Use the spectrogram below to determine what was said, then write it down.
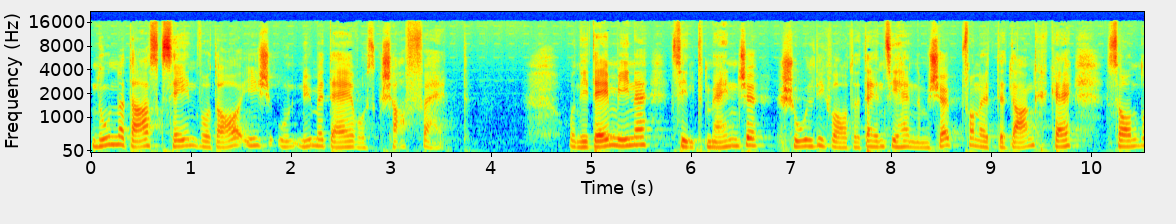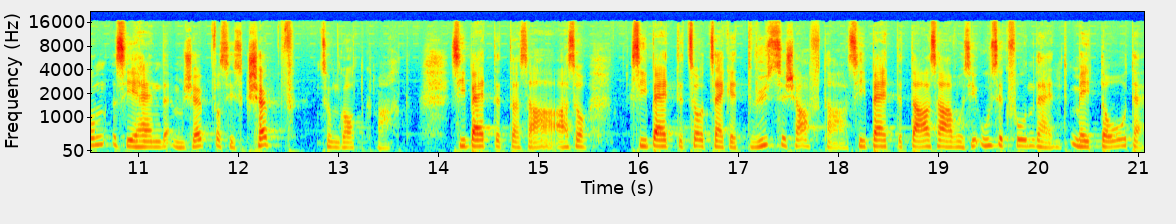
nur das sehen, was da ist und nicht mehr der, der es geschaffen hat. Und in dem Sinne sind die Menschen schuldig geworden, denn sie haben dem Schöpfer nicht den Dank gegeben, sondern sie haben dem Schöpfer sein Geschöpf zum Gott gemacht. Sie beten das an. Also Sie beten sozusagen die Wissenschaft an. Sie beten das an, was sie herausgefunden haben, die Methoden.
